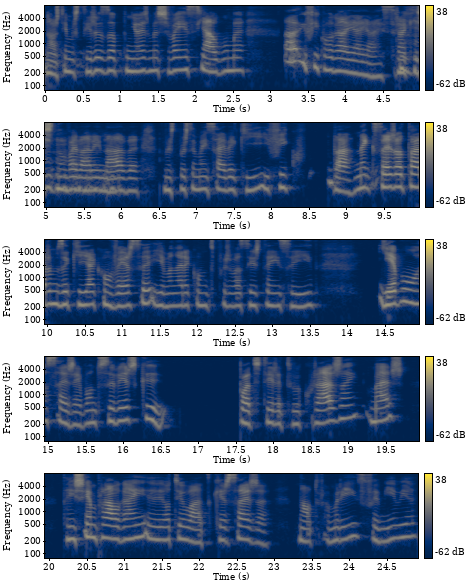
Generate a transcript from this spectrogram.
nós temos que ter as opiniões, mas se vem assim alguma ah, eu fico ai, ai, ai, será que isto não vai dar em nada? Mas depois também saio daqui e fico, dá, nem que seja ao estarmos aqui à conversa e a maneira como depois vocês têm saído. E é bom, ou seja, é bom tu saberes que podes ter a tua coragem, mas tens sempre alguém uh, ao teu lado, quer seja na altura o marido, família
